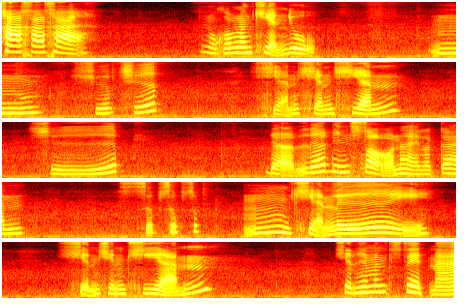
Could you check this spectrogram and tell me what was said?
ค่ะค่ะค่ะ หนูกำลังเขียนอยู่ อืม ชึบชึบเขียนเขียนเขียนชึบเดี๋ยวเลือกดินสอหน่อยละกันซุบซุบซุบอืม เขียนเลย เขียนเขียนเขียน เขียนให้มันเสร็จนะ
